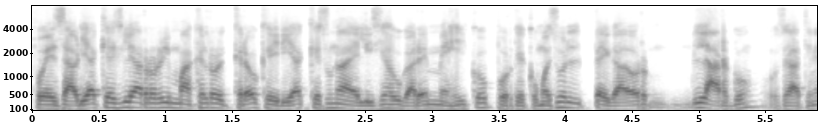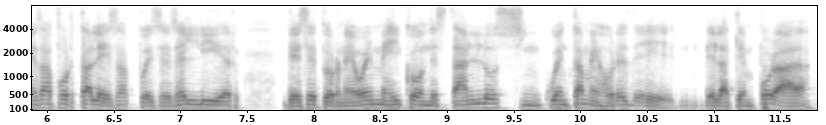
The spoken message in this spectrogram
Pues habría que decirle a Rory McIlroy, creo que diría que es una delicia jugar en México, porque como es un pegador largo, o sea, tiene esa fortaleza, pues es el líder de ese torneo en México, donde están los 50 mejores de, de la temporada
